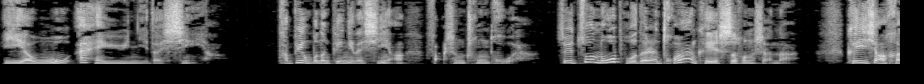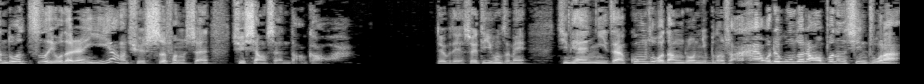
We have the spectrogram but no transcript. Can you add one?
也无碍于你的信仰，他并不能跟你的信仰发生冲突啊。所以做奴仆的人同样可以侍奉神呐，可以像很多自由的人一样去侍奉神，去向神祷告啊。对不对？所以弟兄姊妹，今天你在工作当中，你不能说，哎，我这工作让我不能信主了。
